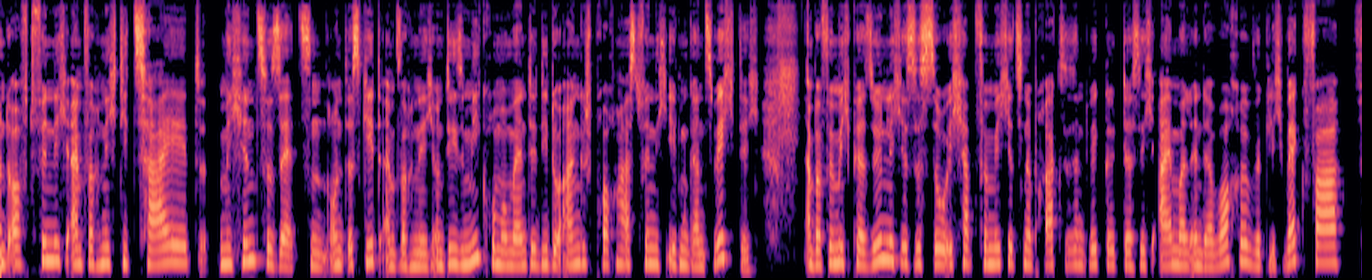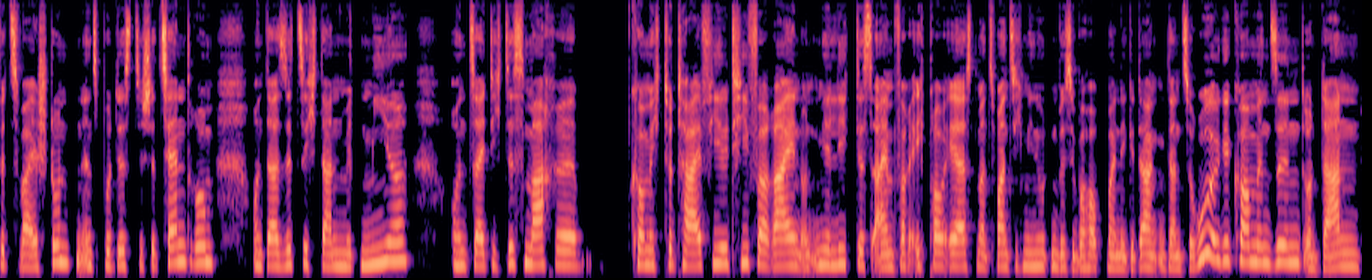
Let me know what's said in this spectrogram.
und oft finde ich einfach nicht die Zeit, mich hinzusetzen. Und es geht einfach nicht. Und diese Mikromomente, die du angesprochen hast, finde ich eben ganz wichtig. Aber für mich persönlich ist es so, ich habe für mich jetzt eine Praxis entwickelt, dass ich einmal in der Woche wirklich wegfahre für zwei Stunden ins buddhistische Zentrum. Und da sitze ich dann mit mir. Und seit ich das mache, komme ich total viel tiefer rein und mir liegt es einfach, ich brauche erst mal 20 Minuten, bis überhaupt meine Gedanken dann zur Ruhe gekommen sind und dann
